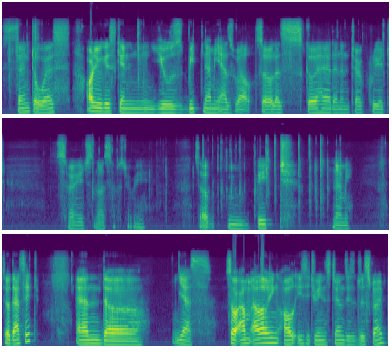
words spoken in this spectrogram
CentOS. Or you guys can use Bitnami as well. So let's go ahead and enter create. Sorry it's not supposed to be. So Bitnami. So that's it. And uh, yes so I'm allowing all EC2 instances described.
